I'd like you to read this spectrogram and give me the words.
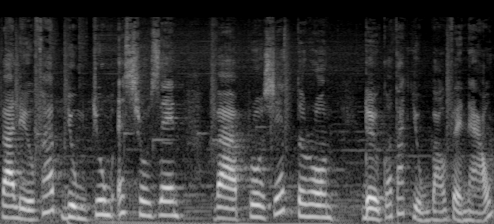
và liệu pháp dùng chung estrogen và progesterone đều có tác dụng bảo vệ não.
